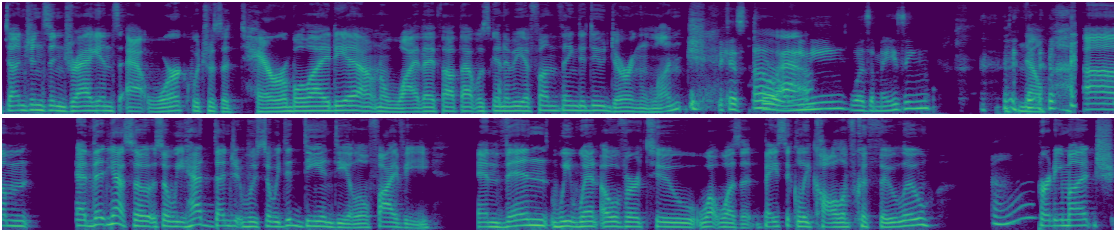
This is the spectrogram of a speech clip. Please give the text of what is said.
Dungeons and Dragons at work, which was a terrible idea. I don't know why they thought that was going to be a fun thing to do during lunch. Because Oh, wow. Was amazing. no um and then yeah so so we had dungeon we- so we did d&d a little 5e and then we went over to what was it basically call of cthulhu Oh. pretty much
